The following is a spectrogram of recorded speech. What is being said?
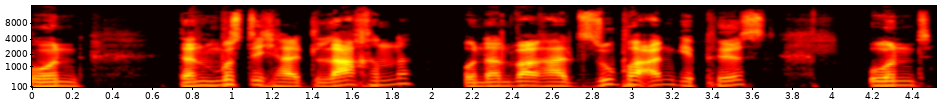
Und dann musste ich halt lachen und dann war er halt super angepisst und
